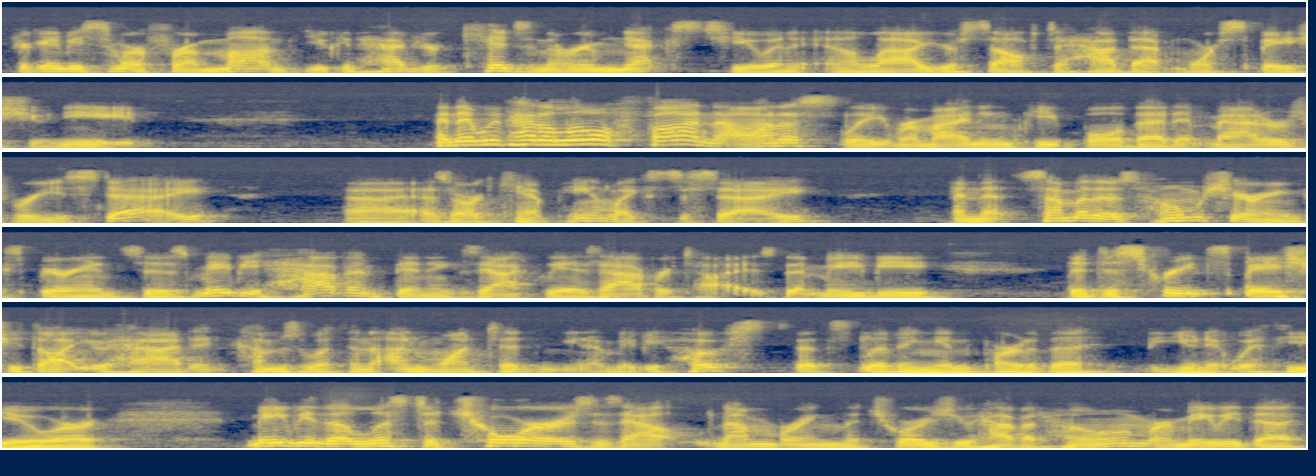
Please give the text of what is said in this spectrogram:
if you're going to be somewhere for a month, you can have your kids in the room next to you and, and allow yourself to have that more space you need. And then we've had a little fun, honestly, reminding people that it matters where you stay, uh, as our campaign likes to say, and that some of those home sharing experiences maybe haven't been exactly as advertised, that maybe the discrete space you thought you had it comes with an unwanted you know maybe host that's living in part of the, unit with you or maybe the list of chores is outnumbering the chores you have at home or maybe the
